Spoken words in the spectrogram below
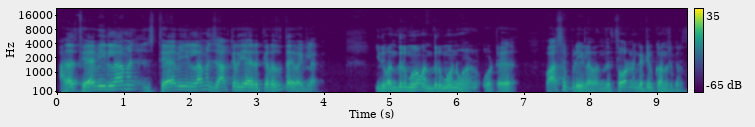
அதாவது தேவையில்லாமல் தேவையில்லாமல் ஜாக்கிரதையாக இருக்கிறது தேவையில்லை. இது வந்துருமோ வந்துருமோன்னு ஓ- போட்டு வாசப்படியில் வந்து தோரணம் கட்டி உட்காந்துருக்கிறது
